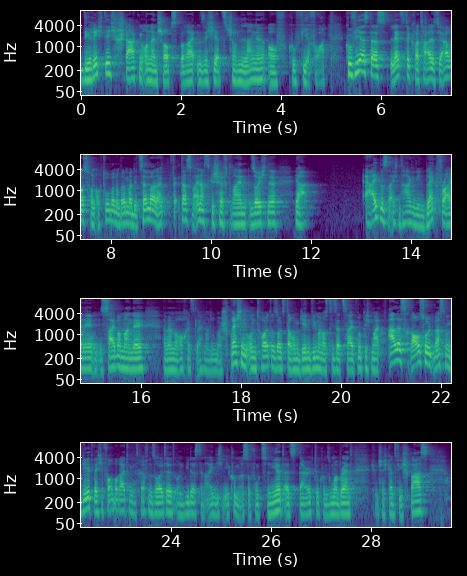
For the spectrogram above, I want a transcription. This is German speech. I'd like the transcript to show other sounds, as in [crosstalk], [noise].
Die richtig starken Online-Shops bereiten sich jetzt schon lange auf Q4 vor. Q4 ist das letzte Quartal des Jahres von Oktober, November, Dezember. Da fällt das Weihnachtsgeschäft rein. Solche ja, ereignisreichen Tage wie ein Black Friday und ein Cyber Monday. Da werden wir auch jetzt gleich mal drüber sprechen. Und heute soll es darum gehen, wie man aus dieser Zeit wirklich mal alles rausholt, was nur geht, welche Vorbereitungen ihr treffen solltet und wie das denn eigentlich im E-Commerce so funktioniert als Direct-to-Consumer-Brand. Ich wünsche euch ganz viel Spaß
